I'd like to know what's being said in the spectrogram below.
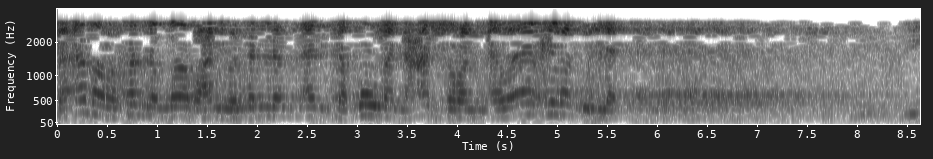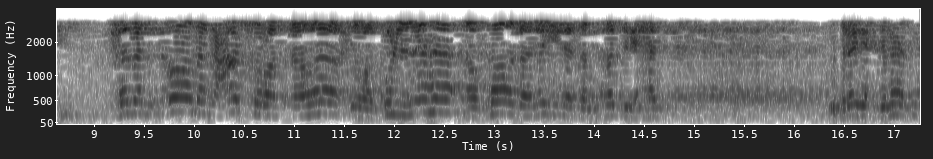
فأمر صلى الله عليه وسلم أن تقوم العشر الأواخر كلها فمن قام العشر الأواخر كلها أصاب ليلة القدر حتى. وتريح دماغك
